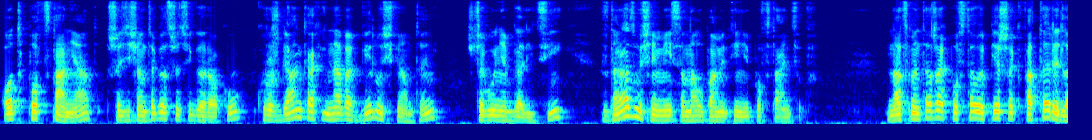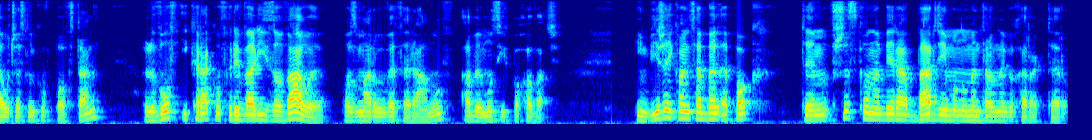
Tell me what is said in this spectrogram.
Od powstania 1963 roku w krużgankach i nawach wielu świątyń, szczególnie w Galicji, znalazły się miejsca na upamiętnienie powstańców. Na cmentarzach powstały pierwsze kwatery dla uczestników powstań. Lwów i Kraków rywalizowały o zmarłych weteranów, aby móc ich pochować. Im bliżej końca Belle Epoque, tym wszystko nabiera bardziej monumentalnego charakteru.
